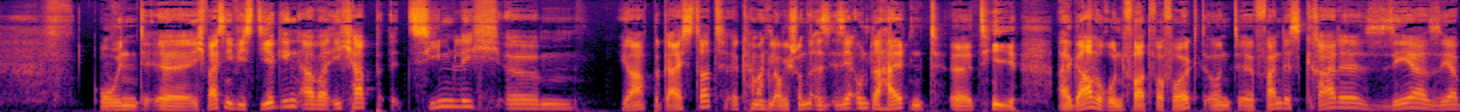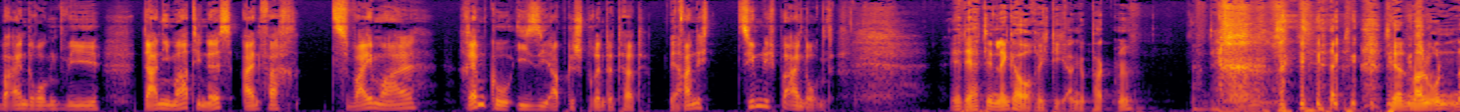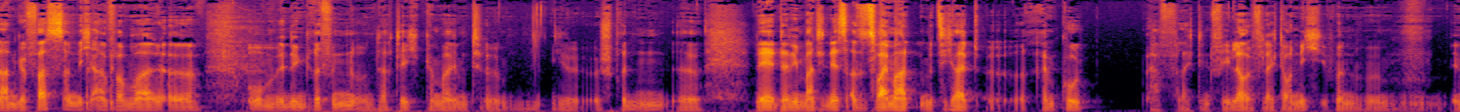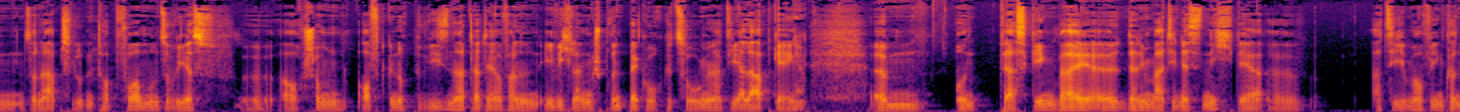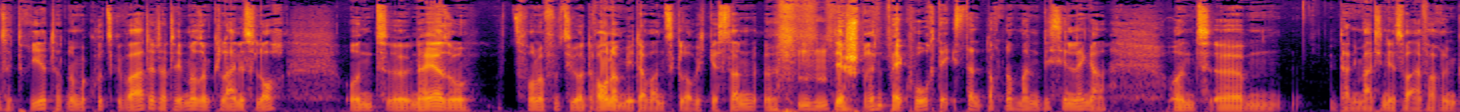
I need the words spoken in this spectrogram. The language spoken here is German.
Und äh, ich weiß nicht, wie es dir ging, aber ich habe ziemlich ähm, ja, begeistert, äh, kann man glaube ich schon, also sehr unterhaltend äh, die Algarve-Rundfahrt verfolgt und äh, fand es gerade sehr, sehr beeindruckend, wie Dani Martinez einfach zweimal Remco easy abgesprintet hat. Ja. Fand ich ziemlich beeindruckend. Ja, der hat den Lenker auch richtig angepackt, ne? Der, der, hat mal unten angefasst und nicht einfach mal äh, oben in den Griffen und dachte, ich kann mal eben äh, hier sprinten. Äh, nee, Danny Martinez, also zweimal hat mit Sicherheit äh, Remco ja, vielleicht den Fehler oder vielleicht auch nicht. Ich meine, ähm, in so einer absoluten Topform und so wie er es äh, auch schon oft genug bewiesen hat, hat er einfach einen ewig langen Sprintberg hochgezogen und hat die alle abgehängt. Ja. Ähm, und das ging bei äh, Danny Martinez nicht. Der äh, hat sich immer auf ihn konzentriert, hat nochmal kurz gewartet, hatte immer so ein kleines Loch und äh, naja, so 250 oder 300 Meter waren es, glaube ich, gestern. Äh, mhm. Der Sprintberg hoch, der ist dann doch nochmal ein bisschen länger. Und ähm, Dani Martinez war einfach ein,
